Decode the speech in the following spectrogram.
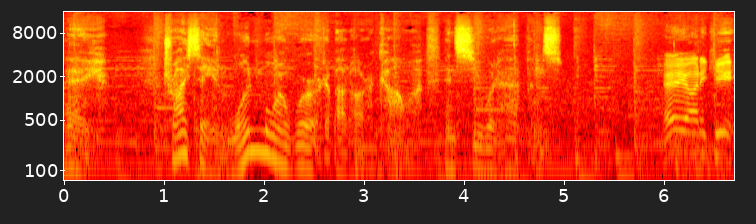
Hey, try saying one more word about Arakawa and see what happens. Hey, Aniki.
